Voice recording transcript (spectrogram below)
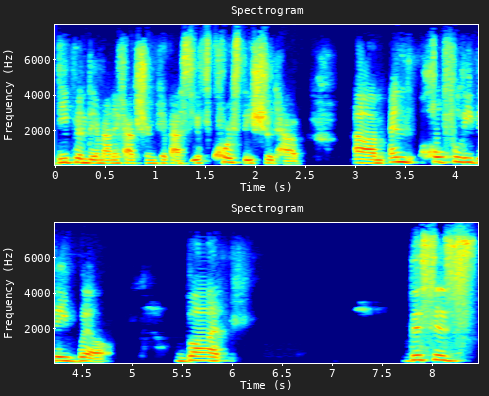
deepened their manufacturing capacity. Of course, they should have. Um, and hopefully they will. But this is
